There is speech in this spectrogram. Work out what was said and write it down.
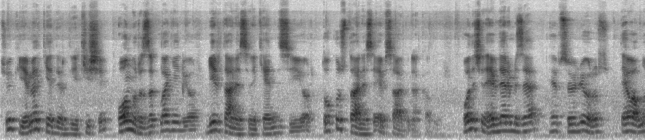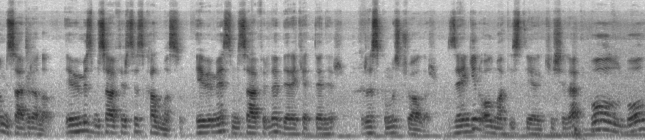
Çünkü yemek yedirdiği kişi 10 rızıkla geliyor. Bir tanesini kendisi yiyor. 9 tanesi ev sahibine kalıyor. Onun için evlerimize hep söylüyoruz devamlı misafir alalım. Evimiz misafirsiz kalmasın. Evimiz misafirle bereketlenir. Rızkımız çoğalır. Zengin olmak isteyen kişiler bol bol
